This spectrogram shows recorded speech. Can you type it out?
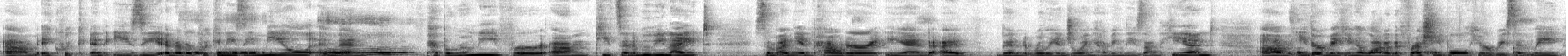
um, a quick and easy, another quick and easy meal and then pepperoni for um, pizza and a movie night, some onion powder, and I've been really enjoying having these on hand um, either making a lot of the Freshie Bowl here recently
